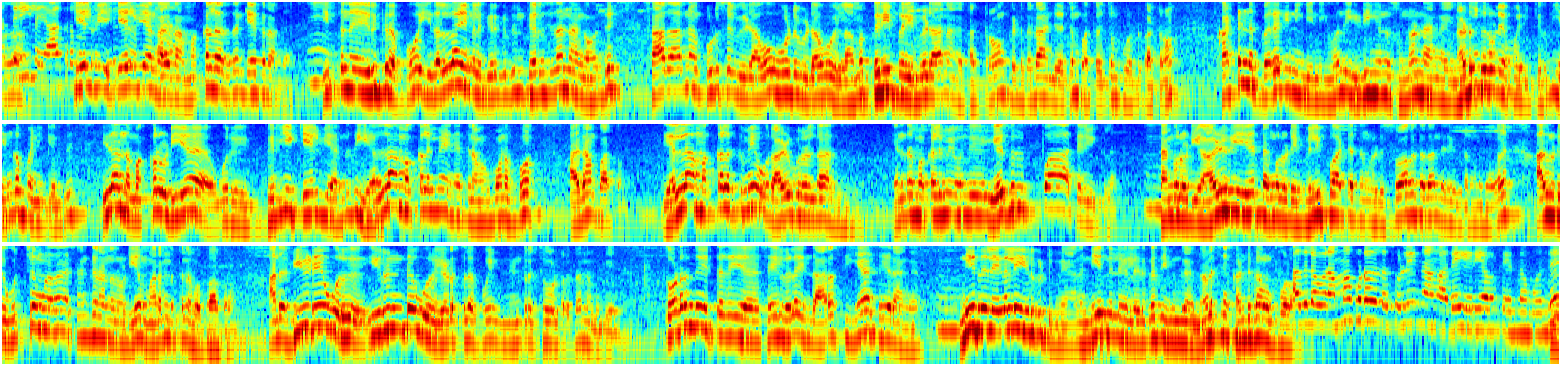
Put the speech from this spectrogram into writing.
கேள்வி கேள்வி அங்கே. அதுதான். மக்கள் அதுதான் கேட்குறாங்க. இத்தனை இருக்கிறப்போ இதெல்லாம் எங்களுக்கு இருக்குதுன்னு தெரிஞ்சு தான் நாங்கள் வந்து சாதாரண குடிசை வீடாவோ ஓடு வீடாவோ இல்லாமல் பெரிய பெரிய வீடாக நாங்கள் கட்டுறோம். கிட்டத்தட்ட அஞ்சு லட்சம் பத்து லட்சம் போட்டு கட்டுறோம். கட்டின பிறகு நீங்கள் இன்றைக்கி வந்து இடிங்கன்னு சொன்னால் நாங்கள் நடுத்தருவில் போய் நிற்கிறது எங்கே போய் நிற்கிறது இது அந்த மக்களுடைய ஒரு பெரிய கேள்வியாக இருந்தது. எல்லா மக்களுமே நேற்று நம்ம போனப்போ அதுதான் பார்த்தோம். எல்லா மக்களுக்குமே ஒரு அழுகுரல் தான் இருந்தது. எந்த மக்களுமே வந்து எதிர்ப்பாக தெரிவிக்கல. தங்களுடைய அழுகையை தங்களுடைய வெளிப்பாட்டை தங்களுடைய சோகத்தை தான் தெரிவிக்கிறாங்க தவிர அதனுடைய உச்சமாக தான் சங்கரண்ணனுடைய மரணத்தை நம்ம பார்க்குறோம். அந்த வீடே ஒரு இருண்ட ஒரு இடத்துல போய் நின்றுச்சோன்றது தான் நமக்கு தொடர்ந்து இத்தகைய செயல்களை இந்த அரசு ஏன் செய்கிறாங்க ம். நீர்நிலைகளே இருக்கட்டுமே. அந்த நீர்நிலைகள் இருக்கிறது இவங்க நினச்சா கண்டுக்காம போகலாம் அதுல ஒரு அம்மா கூட அதுல சொல்லியிருந்தாங்க அதே ஏரியாவை சேர்ந்தவங்க வந்து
